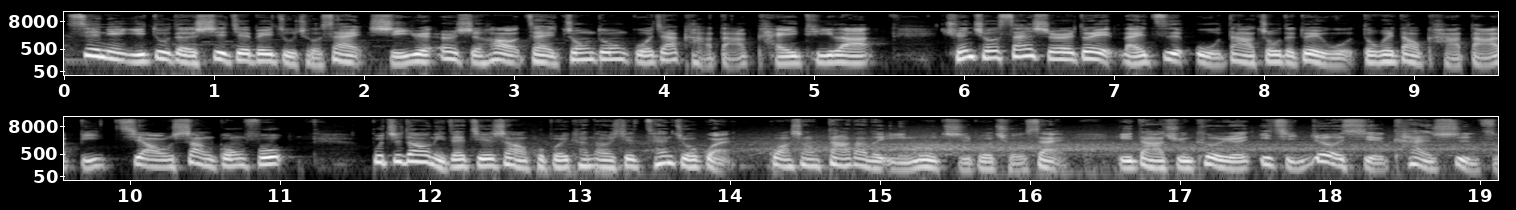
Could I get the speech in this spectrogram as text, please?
四年一度的世界杯足球赛，十一月二十号在中东国家卡达开踢啦。全球三十二队来自五大洲的队伍都会到卡达比脚上功夫。不知道你在街上会不会看到一些餐酒馆挂上大大的荧幕直播球赛，一大群客人一起热血看世足。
